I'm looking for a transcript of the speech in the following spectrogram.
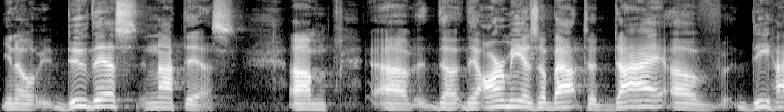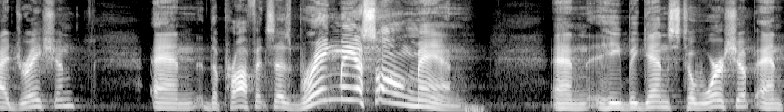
You know, do this, not this. Um, uh, the, the army is about to die of dehydration, and the prophet says, Bring me a song man. And he begins to worship, and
